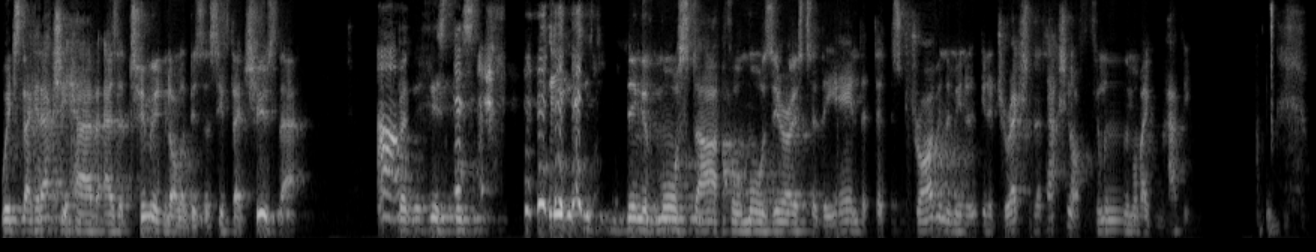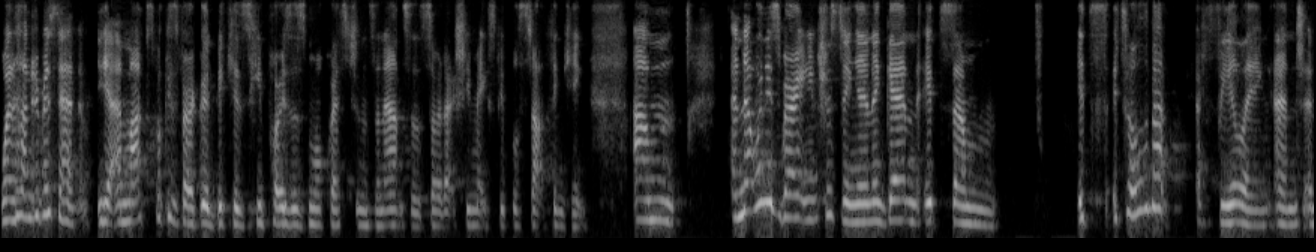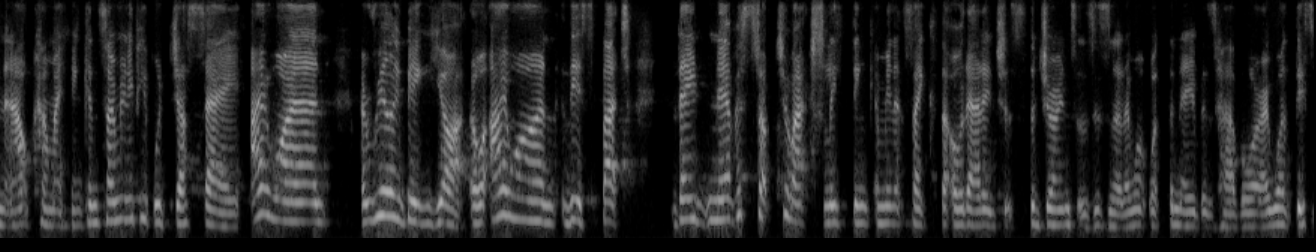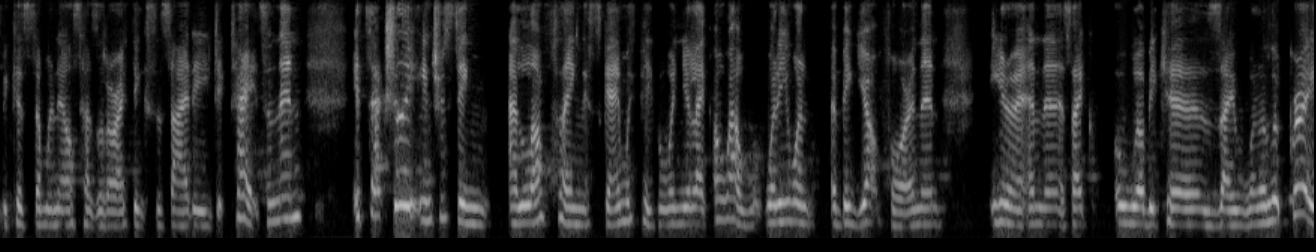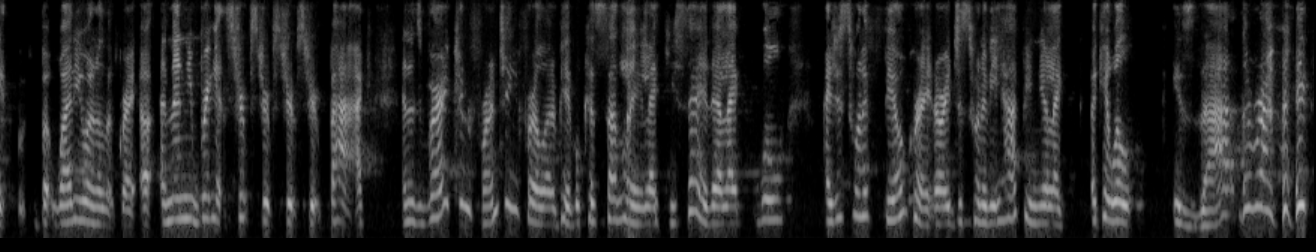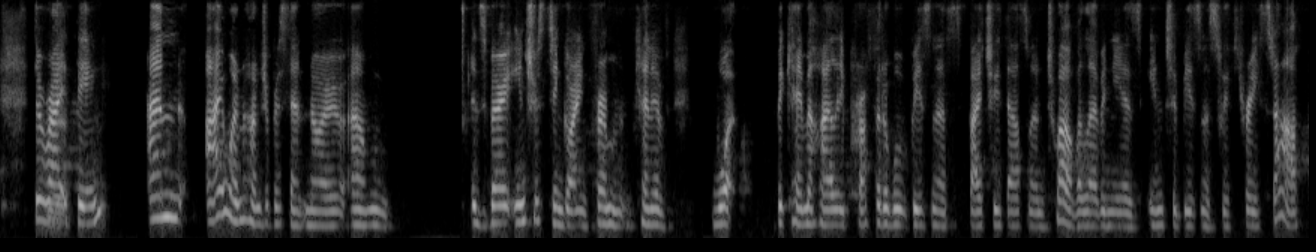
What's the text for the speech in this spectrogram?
which they could actually have as a $2 million business if they choose that. Oh. But there's this, this thing of more staff or more zeros to the end that, that's driving them in a, in a direction that's actually not filling them or making them happy. 100%. Yeah, and Mark's book is very good because he poses more questions than answers. So it actually makes people start thinking. Um, and that one is very interesting. And again, it's, um, it's, it's all about a feeling and an outcome, I think. And so many people just say, I want a really big yacht or I want this. But they never stop to actually think. I mean, it's like the old adage, it's the Joneses, isn't it? I want what the neighbors have, or I want this because someone else has it, or I think society dictates. And then it's actually interesting. I love playing this game with people when you're like, oh, wow, what do you want a big yacht for? And then, you know, and then it's like, oh, well, because I want to look great. But why do you want to look great? Uh, and then you bring it strip, strip, strip, strip back. And it's very confronting for a lot of people because suddenly, like you say, they're like, well, I just want to feel great or I just want to be happy. And you're like, okay, well, is that the right, the right yeah. thing? And I 100% know um, it's very interesting going from kind of what became a highly profitable business by 2012, 11 years into business with three staff,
